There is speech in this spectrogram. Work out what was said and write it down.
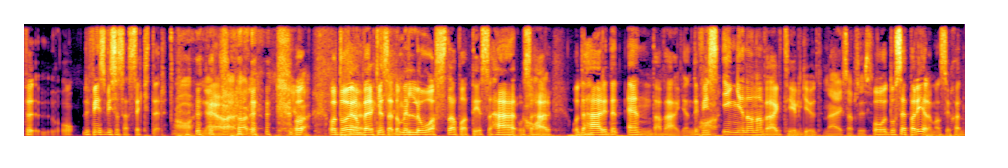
för, och det finns vissa så här sekter Ja, nej jag hör, jag hör det. Ja. Och då är de verkligen så här, de är låsta på att det är så här och så Ja. Och det Mm. här är den enda vägen, det Ja. finns ingen annan väg till Gud Nej exakt precis. Och då separerar man sig själv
